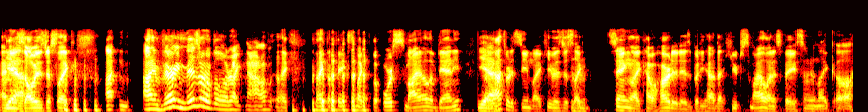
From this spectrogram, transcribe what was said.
and Yeah. he's always just like, I, "I'm very miserable right now," like, like the fake, like the forced smile of Danny. Like, Yeah. that's what it seemed like. He was just like Mhm. saying like how hard it is, but he had that huge smile on his face, and like, oh,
